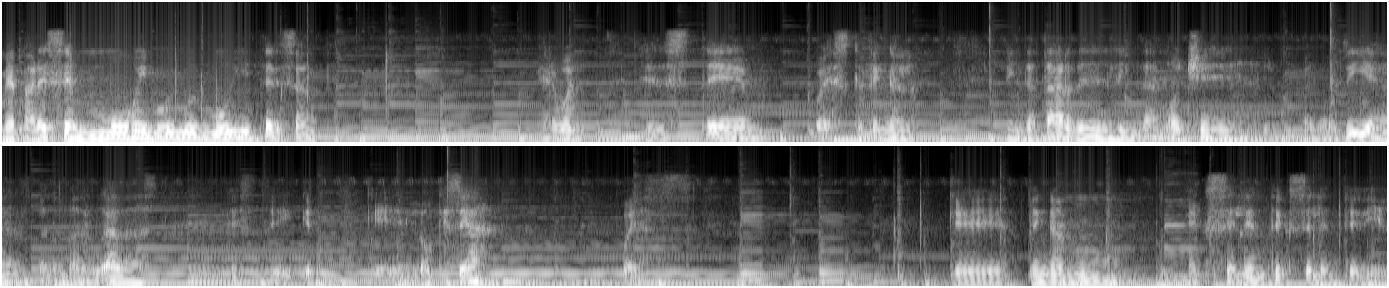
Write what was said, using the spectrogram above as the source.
me parece muy, muy, muy, muy interesante. Pero bueno, este, pues que tengan linda tarde, linda noche, buenos días, buenas madrugadas, este, que, lo que sea, pues que tengan un excelente, excelente día.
